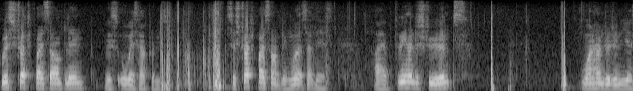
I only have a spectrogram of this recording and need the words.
With stratified sampling, this always happens. So stratified sampling works like this. I have 300 students, 100 in year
